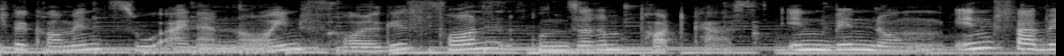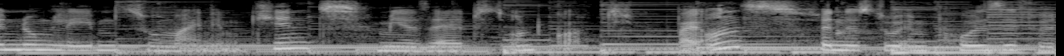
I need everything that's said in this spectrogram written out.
herzlich willkommen zu einer neuen Folge von unserem Podcast In Bindung, in Verbindung leben zu meinem Kind, mir selbst und Gott. Bei uns findest du Impulse für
